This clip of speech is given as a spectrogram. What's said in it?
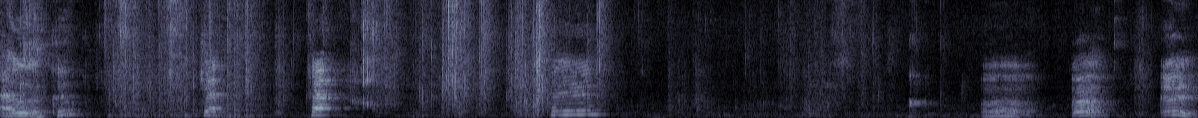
Will scoop, chip, chip, cheese. Mmm, mmm, mmm,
